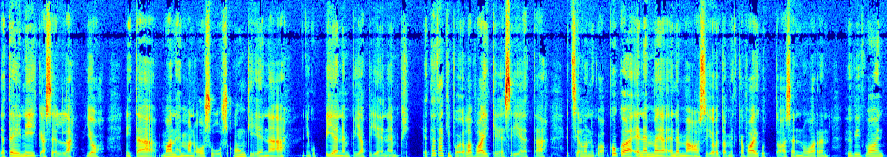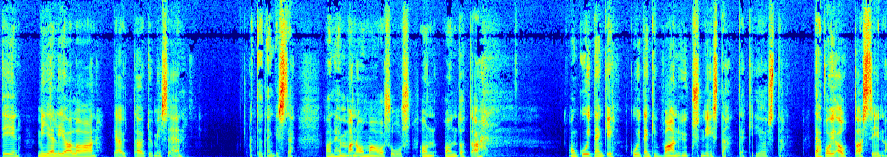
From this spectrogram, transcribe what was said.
ja teini-ikäisellä jo, niin tämä vanhemman osuus onkin enää niin kuin pienempi ja pienempi. Ja tätäkin voi olla vaikea sietää, että siellä on niin kuin koko ajan enemmän ja enemmän asioita, mitkä vaikuttaa sen nuoren hyvinvointiin, mielialaan, käyttäytymiseen. Että jotenkin se vanhemman oma osuus on, on, tota, on kuitenkin, kuitenkin vain yksi niistä tekijöistä. Tämä voi auttaa siinä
